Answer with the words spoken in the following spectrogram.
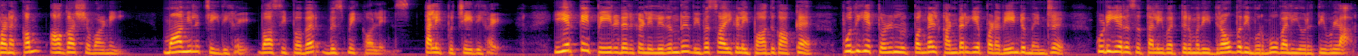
வணக்கம் ஆகாஷவாணி. மாநில செய்திகள். வாசிப்பவர் பிஸ்மி காலின்ஸ். தலைப்புச் செய்திகள். இயற்கை பேரிடர்களிலிருந்து விவசாயிகளை பாதுகாக்க புதிய தொழில்நுட்பங்கள் கண்டறியப்பட வேண்டும் என்று குடியரசுத் தலைவர் திருமதி திரௌபதி முர்மு வலியுறுத்தியுள்ளார்.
